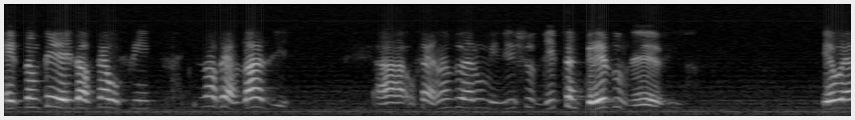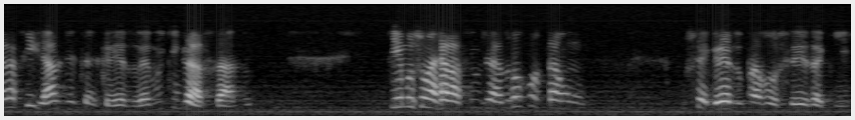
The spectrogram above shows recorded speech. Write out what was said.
ele não tenha ido até o fim. Na verdade, a, o Fernando era um ministro de Tancredo Neves. Eu era filhado de Tancredo, é muito engraçado. Tínhamos uma relação já. Vou contar um, um segredo para vocês aqui.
